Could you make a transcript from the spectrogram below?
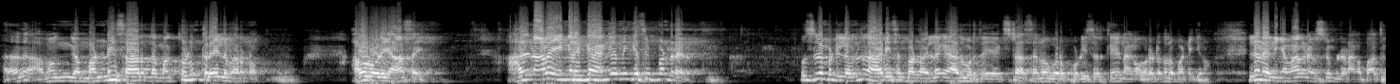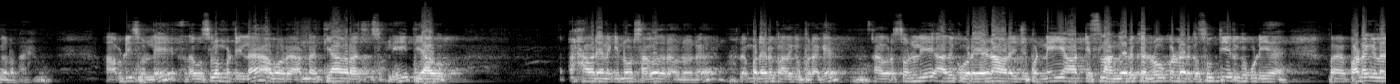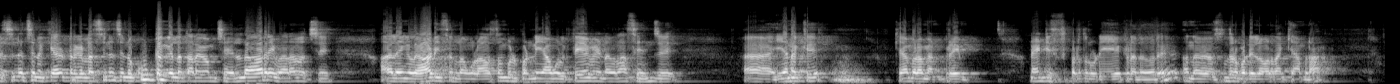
அதாவது அவங்க மண்ணை சார்ந்த மக்களும் திரையில் வரணும். அவருடைய ஆசை. அதனால எங்களுக்கு இங்கே அங்கேருந்து இங்கே ஷிஃப்ட் பண்ணுறாரு உசிலம்பட்டியில் வந்து ஆடிஷன் பண்ணோம். இல்லைங்க அது ஒரு எக்ஸ்ட்ரா செலவு வரும் ப்ரொடியூசருக்கு நாங்கள் ஒரு இடத்துல பண்ணிக்கிறோம். இல்லைண்ணே நீங்கள் வாங்கின உசிலம்பட்டியில் நாங்கள் பார்த்துக்கிறோண்ணே அப்படி சொல்லி அந்த உசிலம்பட்டியில் அவர் அண்ணன் தியாகராஜன் சொல்லி தியாகு அவர் எனக்கு இன்னொரு சகோதரர் அவர். ரொம்ப நேரம் அதுக்கு பிறகு. அவர் சொல்லி அதுக்கு ஒரு இடம் அரேஞ்ச் பண்ணி ஆர்டிஸ்ட்லாம் அங்கே இருக்க லோக்கலில் இருக்க சுற்றி இருக்கக்கூடிய ப- படங்களை சின்ன சின்ன கேரக்டர்களில் சின்ன சின்ன கூட்டங்களில் தலகாமிச்சு எல்லாரையும் வர வச்சு அதில் எங்களை ஆடிஷனில் அவங்கள அசம்பிள் பண்ணி அவங்களுக்கு தேவையானதெல்லாம் செஞ்சு எனக்கு கேமராமேன் பிரேம் நைன்டி சிக்ஸ் படத்தினுடைய இயக்குனர் அவர். அந்த சுந்தரபாண்டியில் அவர் தான் கேமரா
